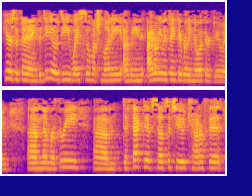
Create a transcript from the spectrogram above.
Here's the thing, the DoD wastes so much money. I mean, I don't even think they really know what they're doing. Um, number three, um, defective, substitute, counterfeit,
